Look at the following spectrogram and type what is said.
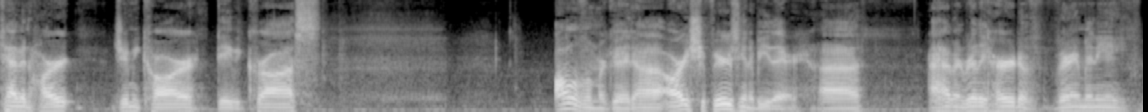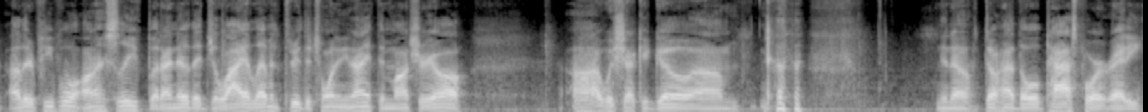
Kevin Hart, Jimmy Carr, David Cross. All of them are good. Uh, Ari Shaffir is going to be there. Uh, I haven't really heard of very many other people, honestly, but I know that July 11th through the 29th in Montreal. Oh, I wish I could go. Um, you know, don't have the old passport ready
